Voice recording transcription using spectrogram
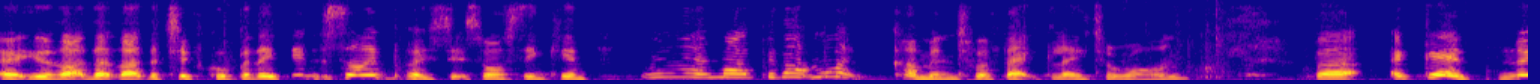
Uh, you know, like, that, like the typical, but they didn't signpost it. So I was thinking, mm, it might be that might come into effect later on. But again, no,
